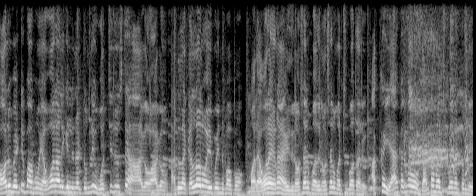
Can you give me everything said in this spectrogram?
పాలు పెట్టి పాపం ఎవ్వరాలకి వెళ్ళినట్టుంది వచ్చి చూస్తే ఆగం ఆగం. అల్ల కల్లోలం అయిపోయింది పాపం. మరి ఎవరైనా ఐదు నిమిషాలు పది నిమిషాలు మర్చిపోతారు. అక్క ఏకంగా ఓ గంట మర్చిపోయినట్టుంది.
